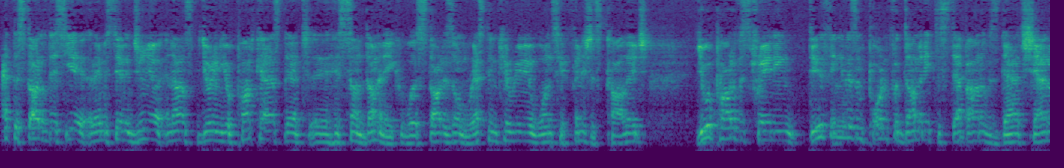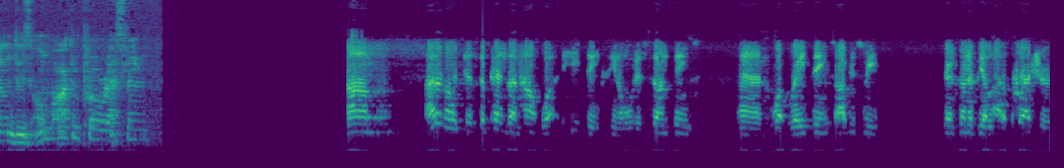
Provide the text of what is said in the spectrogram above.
at the start of this year, Rey Mysterio Jr. announced during your podcast that uh, his son Dominic will start his own wrestling career once he finishes college. You were part of his training. Do you think it is important for Dominic to step out of his dad's shadow and do his own mark in pro wrestling? Um, I don't know. It just depends on how what he thinks. You know, what his son thinks and what Rey thinks. Obviously, there's going to be a lot of pressure.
